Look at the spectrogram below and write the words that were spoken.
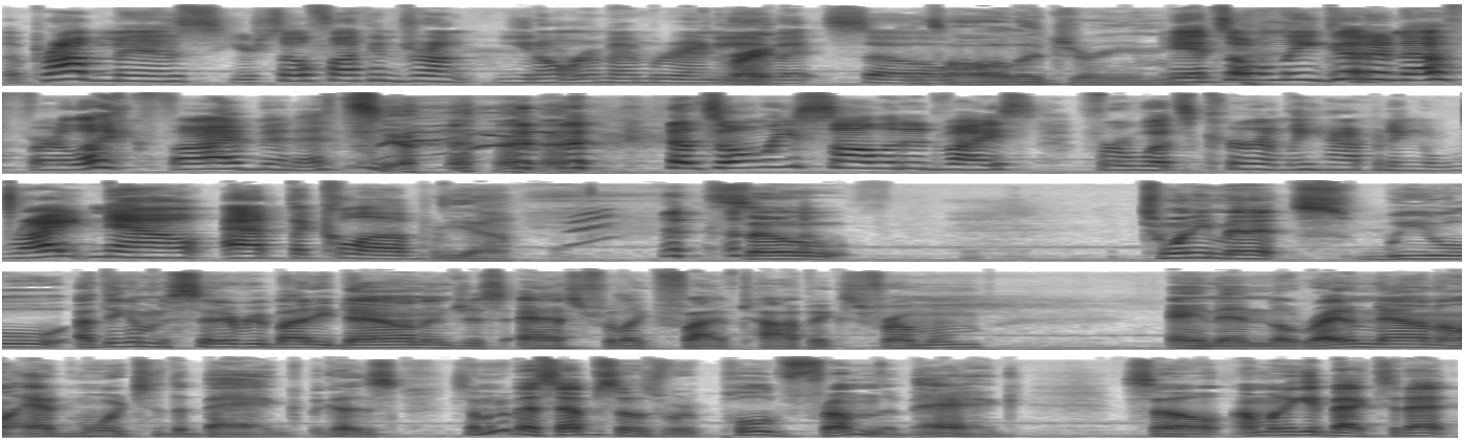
The problem is you're so fucking drunk you don't remember any Right. of it. So it's all a dream. it's only good enough for like five minutes. Yeah. That's only solid advice for what's currently happening right now at the club. yeah. So, 20 minutes, we will. I think I'm going to sit everybody down and just ask for like five topics from them. And then they'll write them down. I'll add more to the bag because some of the best episodes were pulled from the bag. So I'm to get back to that.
